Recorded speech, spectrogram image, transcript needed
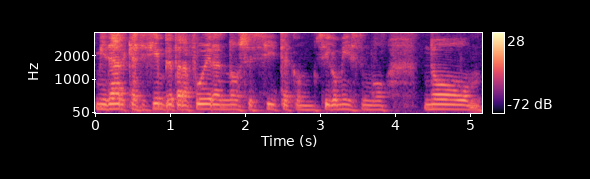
mirar casi siempre para afuera, no se cita consigo mismo, no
